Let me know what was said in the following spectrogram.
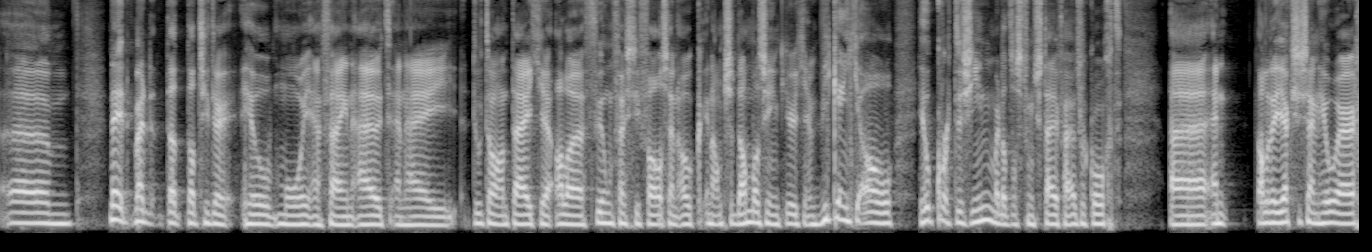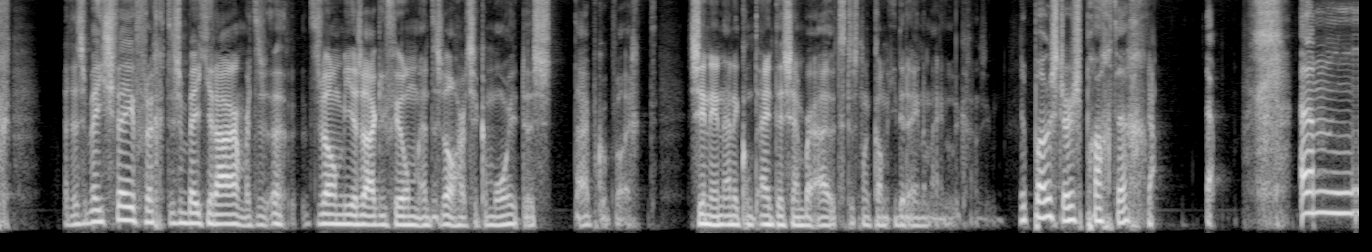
Ehm, nee, maar dat, dat ziet er heel mooi en fijn uit. En hij doet al een tijdje alle filmfestivals. En ook in Amsterdam was hij een keertje een weekendje al heel kort te zien. Maar dat was toen stijf uitverkocht. Eh, en alle reacties zijn heel erg... Het is een beetje zweverig, het is een beetje raar. Maar het is, eh, het is wel een Miyazaki-film en het is wel hartstikke mooi. Dus daar heb ik ook wel echt zin in. En hij komt eind december uit. Dus dan kan iedereen hem eindelijk gaan zien. De poster is prachtig. Ja. ja. Ehm,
